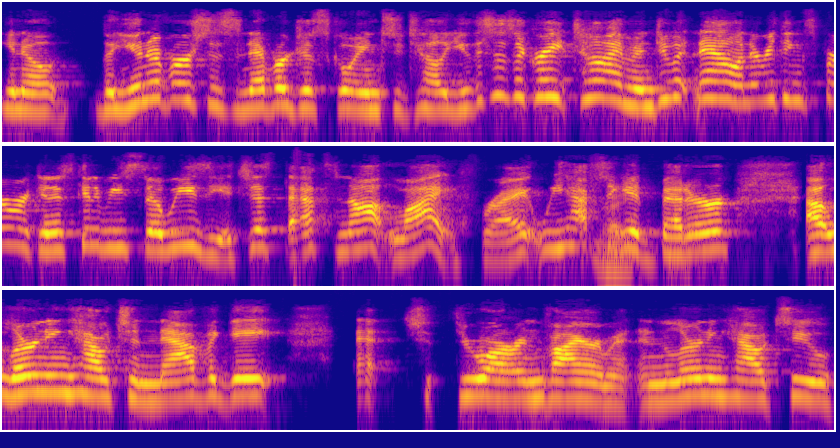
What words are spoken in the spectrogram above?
you know the universe is never just going to tell you this is a great time and do it now and everything's perfect and it's going to be so easy it's just that's not life right we have to right. get better at learning how to navigate at, through our environment and learning how to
